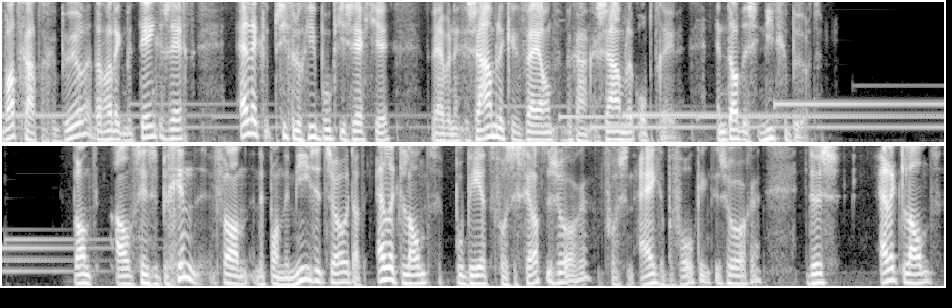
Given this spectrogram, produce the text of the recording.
wat gaat er gebeuren? Dan had ik meteen gezegd, elk psychologieboekje zegt je, we hebben een gezamenlijke vijand, we gaan gezamenlijk optreden. En dat is niet gebeurd. Want al sinds het begin van de pandemie is het zo dat elk land probeert voor zichzelf te zorgen, voor zijn eigen bevolking te zorgen. Dus elk land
